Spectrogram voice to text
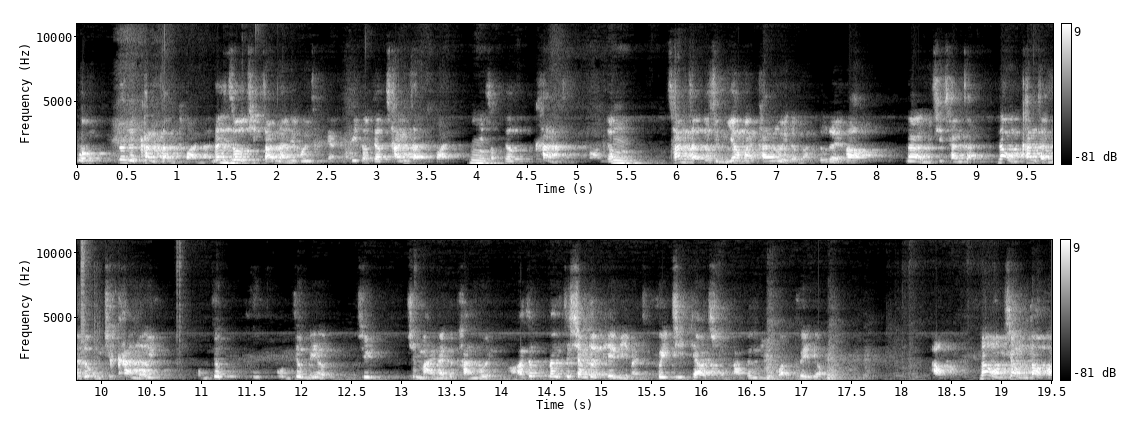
我那个看展团啊，那个时候去展览也会两一种叫参展团，一种叫看展团。参展的是你要买摊位的嘛，对不对哈？那你去参展，那我们看展的时候我们去看而已，我们就我们就没有去去买那个摊位啊，这那个就相对便宜嘛，飞机票钱啊，跟旅馆费用。好那我们像我们到法兰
